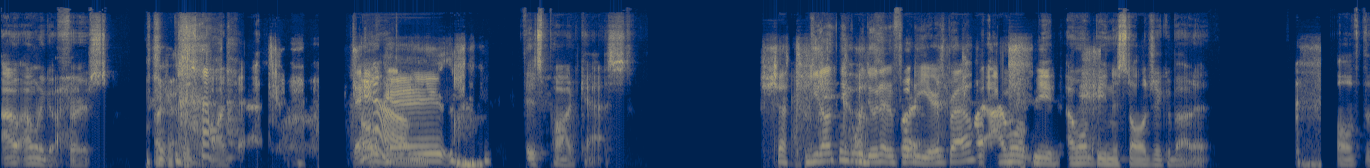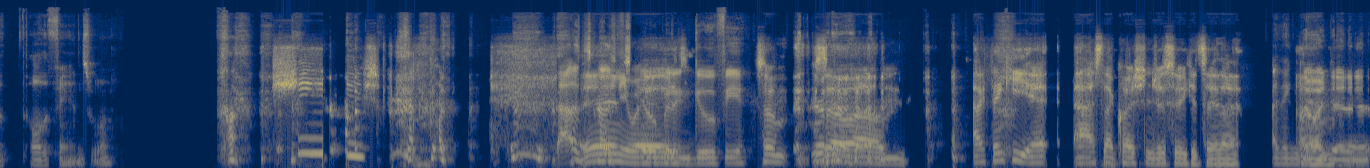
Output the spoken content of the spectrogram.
i, I want to go first Okay. this podcast Damn. Okay. this podcast Shut the You don't think we'll do it in 40 years, bro? i won't be i won't be nostalgic about it all of the all the fans will Sheesh. That was so stupid Anyways. and goofy. So, so um, I think he a- asked that question just so he could say that. I think no i Um, didn't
